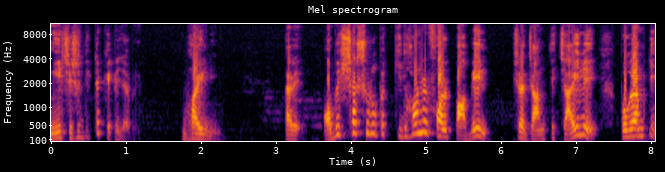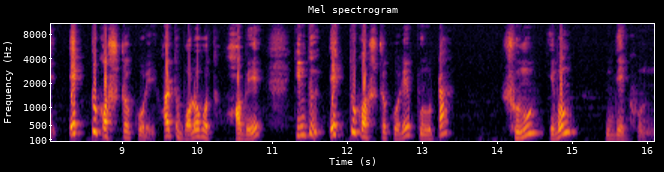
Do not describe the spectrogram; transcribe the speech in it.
মে শেষের দিকটা কেটে যাবে। ভয় নেই। তাহলে অবিশ্বাস্য রূপে কি ধরনের ফল পাবেন সেটা জানতে চাইলে প্রোগ্রামটি একটু কষ্ট করে, হয়তো বড় হতে, হবে, কিন্তু একটু কষ্ট করে পুরোটা শুনুন এবং দেখুন।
